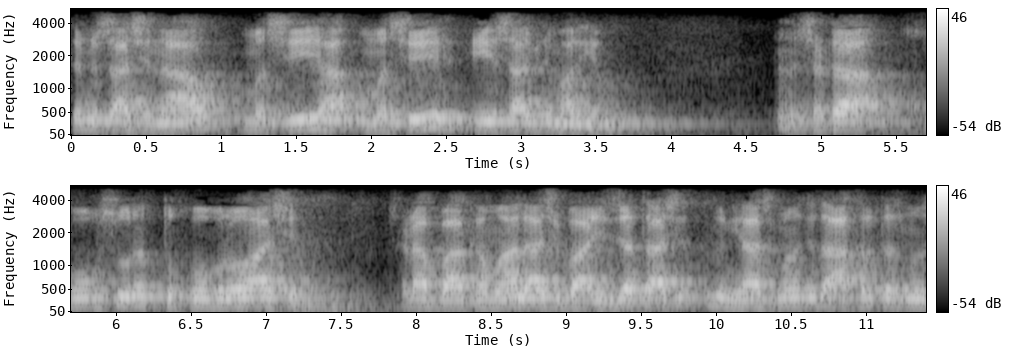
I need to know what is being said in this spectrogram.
تمس آس ناو مسیح مسیح عیسیٰ ابن مریم سٹا خوبصورت تو خوبرو آس سٹا باکمال آس باعزت آس دنیا من تو آخرت من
